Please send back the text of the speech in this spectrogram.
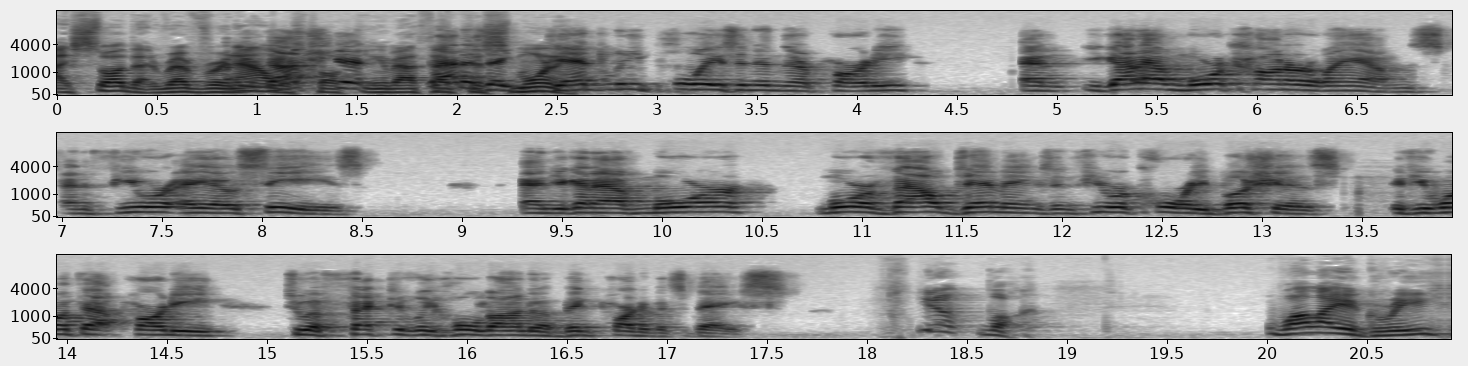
I saw that. Reverend I mean, Al was that talking shit- about that, that is this a morning. deadly poison in their party and you got to have more Conor Lambs and fewer aocs and you got to have more more val demings and fewer Cori Bushes if you want that party to effectively hold on to a big part of its base You know, look, while I agree,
